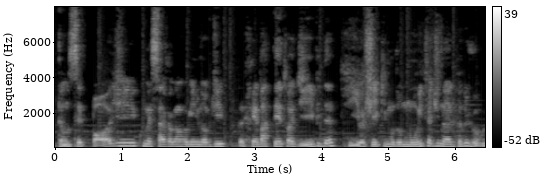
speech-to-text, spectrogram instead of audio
Então você pode começar a jogar um joguinho novo de rebater tua dívida. E eu achei que mudou muito a dinâmica do jogo.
